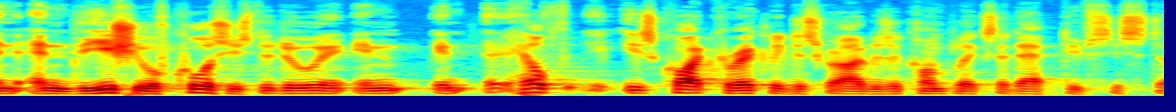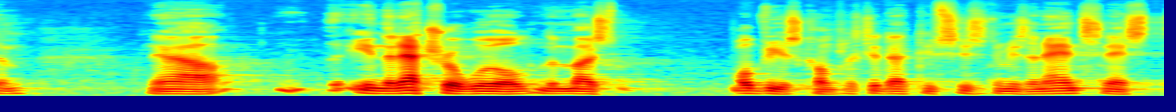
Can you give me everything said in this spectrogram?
and, and the issue, of course, is to do in, in health is quite correctly described as a complex adaptive system. Now, in the natural world, the most obvious complex adaptive system is an ant's nest.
